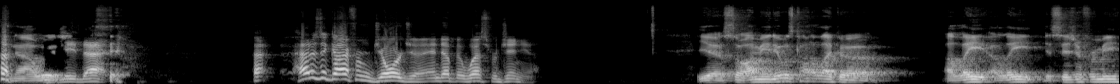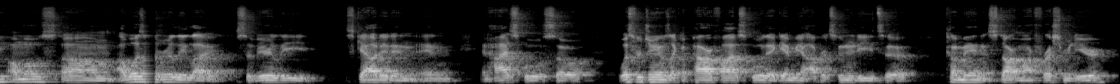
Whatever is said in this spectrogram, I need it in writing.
nah, I wish. Need that. How does a guy from Georgia end up at West Virginia? Yeah, so I mean, it was kind of like a a late a late decision for me almost. Um, I wasn't really like severely scouted in in in high school, so West Virginia was like a Power Five school that gave me an opportunity to come in and start my freshman year,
